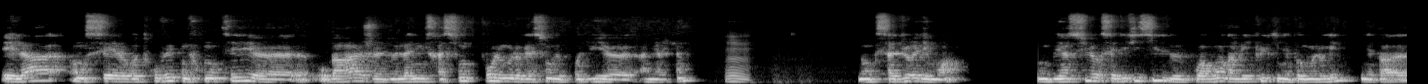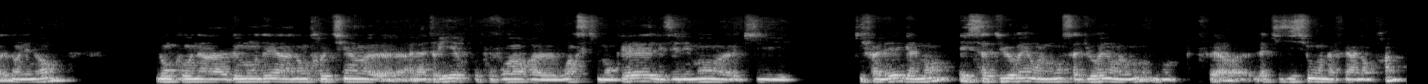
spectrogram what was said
Et là, on s'est retrouvé confronté euh, au barrage de l'administration pour l'homologation de produits américains. Hmm. Donc, ça a duré des mois. Donc, bien sûr, c'est difficile de pouvoir vendre un véhicule qui n'est pas homologué, qui n'est pas dans les normes. Donc, on a demandé un entretien euh, à la DRIR pour pouvoir euh, voir ce qui manquait, les éléments euh, qui qu'il fallait également. Et ça durait en long, ça durait en long. Donc, pour faire l'acquisition, on a fait un emprunt.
